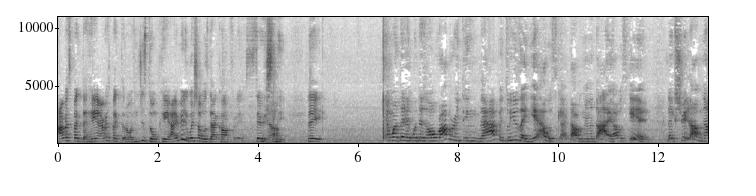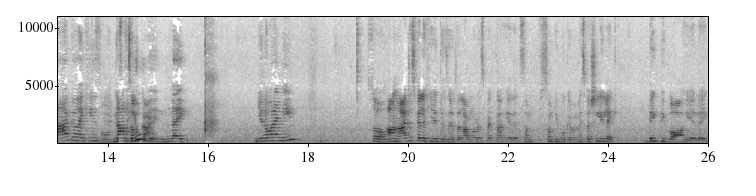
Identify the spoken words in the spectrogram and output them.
I respect the hate. I respect it all. He just don't care. I really wish I was that confident. Seriously. Like and with the with this whole robbery thing that happened, so he was like, "Yeah, I was scared. I thought I was gonna die. I was scared." Like straight up, not acting like he's Oh, he's not human. Like, you know what I mean? So I don't know. I just feel like he deserves a lot more respect out here than some some people give him, especially like big people out here. Like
